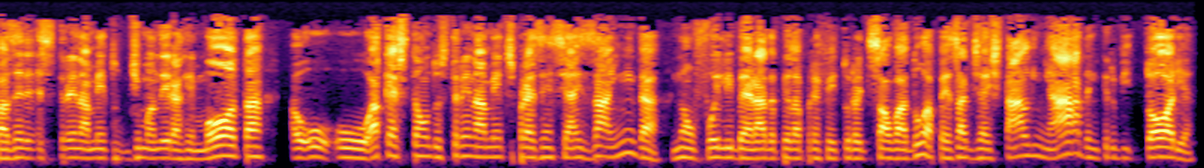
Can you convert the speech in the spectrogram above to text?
fazendo esse treinamento de maneira remota. O, o, a questão dos treinamentos presenciais ainda não foi liberada pela Prefeitura de Salvador, apesar de já estar alinhada entre Vitória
